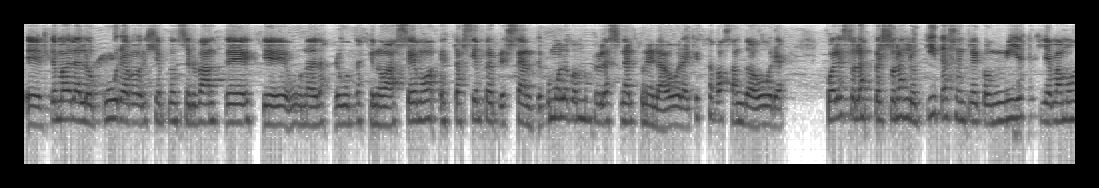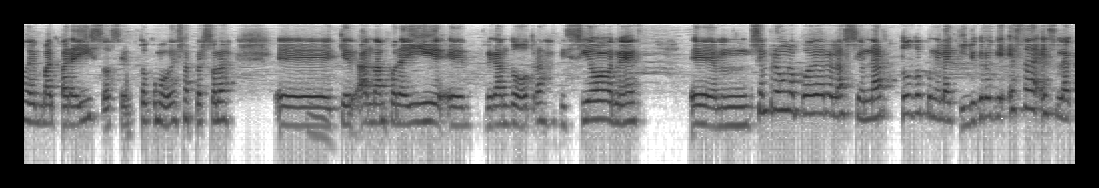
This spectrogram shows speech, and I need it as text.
El tema de la locura, por ejemplo, en Cervantes, que una de las preguntas que nos hacemos está siempre presente. ¿Cómo lo podemos relacionar con el ahora? ¿Qué está pasando ahora? ¿Cuáles son las personas loquitas, entre comillas, que llamamos de Valparaíso? ¿cierto? Como esas personas eh, mm. que andan por ahí eh, entregando otras visiones. Em, siempre uno puede relacionar todo con el aquí. Yo creo que esa es la,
